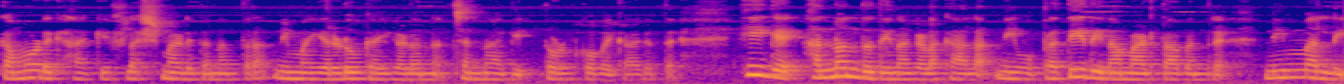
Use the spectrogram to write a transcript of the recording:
ಕಮೋಡಿಗೆ ಹಾಕಿ ಫ್ಲಶ್ ಮಾಡಿದ ನಂತರ ನಿಮ್ಮ ಎರಡೂ ಕೈಗಳನ್ನು ಚೆನ್ನಾಗಿ ತೊಳ್ಕೊಬೇಕಾಗತ್ತೆ. ಹೀಗೆ ಹನ್ನೊಂದು ದಿನಗಳ ಕಾಲ ನೀವು ಪ್ರತಿದಿನ ಮಾಡ್ತಾ ಬಂದರೆ ನಿಮ್ಮಲ್ಲಿ,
